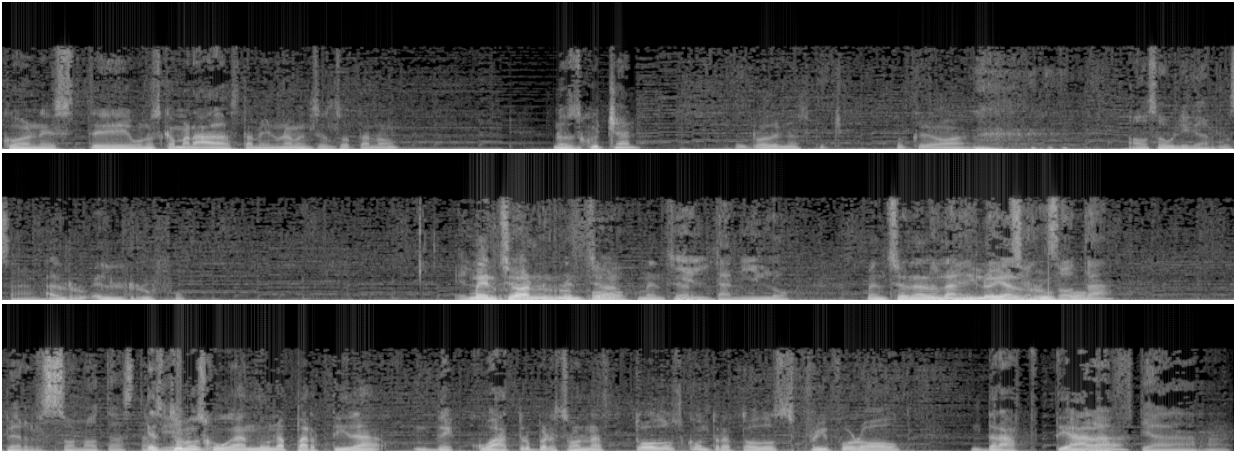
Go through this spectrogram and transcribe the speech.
con este unos camaradas, también una mención sota, ¿no? ¿Nos escuchan? El Rodri nos escucha. No creo, ¿ah? Vamos a obligarlos a... Al el Rufo. El, Mención, el Rufo mención, mención. Y el Danilo. Menciona al Danilo y al Rufo. mencionzota, Personotas también. Estuvimos jugando una partida de cuatro personas, todos contra todos, free for all, drafteada. Drafteada, ajá.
